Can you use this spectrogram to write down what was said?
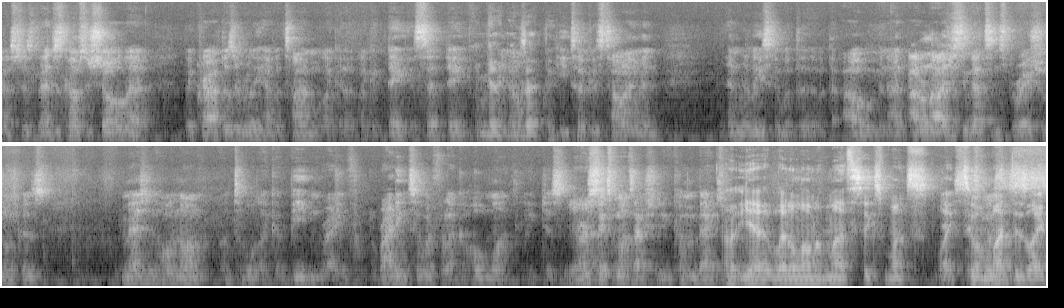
that's just that just comes to show that the craft doesn't really have a time like a like a date, a set date. for Exactly- you know? exactly. He took his time and and released it with the with the album, and I, I don't know. I just think that's inspirational because imagine holding on onto like a beat and writing writing to it for like a whole month, like just Yeah. or six months actually coming back to Uh, it. yeah, let alone a month, six months. Yeah, Like six to a month is like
